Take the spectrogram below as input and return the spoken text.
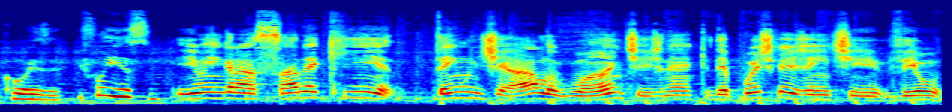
coisa. E foi isso. E o engraçado é que tem um diálogo antes, né? Que depois que a gente vê o,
